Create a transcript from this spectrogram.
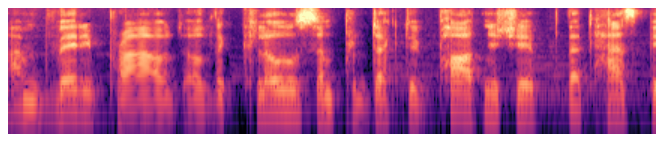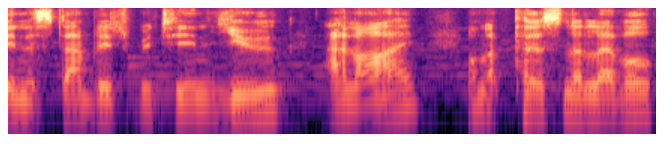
I'm very proud of the close and productive partnership that has been established between you and I on a personal level,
